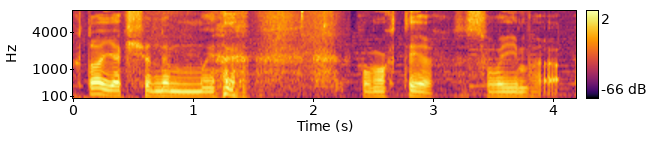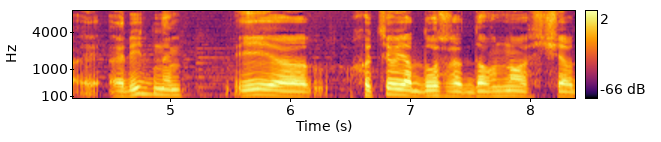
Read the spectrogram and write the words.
хто, якщо не ми, допомогти своїм е, рідним. І е, хотів я дуже давно ще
